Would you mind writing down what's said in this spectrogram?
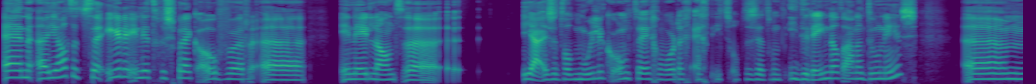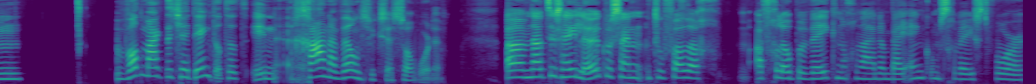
En uh, je had het eerder in dit gesprek over in Nederland. ja, is het wat moeilijker om tegenwoordig echt iets op te zetten, omdat iedereen dat aan het doen is. Um, wat maakt dat jij denkt dat het in Ghana wel een succes zal worden? Um, nou, het is heel leuk. We zijn toevallig afgelopen week nog naar een bijeenkomst geweest voor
